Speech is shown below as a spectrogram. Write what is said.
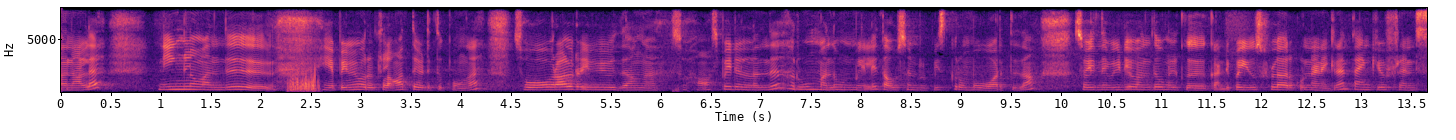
அதனால் நீங்களும் வந்து எப்பயுமே ஒரு கிளாத் எடுத்துக்கோங்க. ஸோ ஓவரால் ரிவ்யூ தாங்க. ஸோ ஹாஸ்பிட்டல் வந்து ரூம் வந்து உண்மையிலே தௌசண்ட் ருபீஸ்க்கு ரொம்ப ஒர்த்து தான். ஸோ இந்த வீடியோ வந்து உங்களுக்கு கண்டிப்பாக யூஸ்ஃபுல்லாக இருக்கும்னு நினைக்கிறேன். தேங்க்யூ ஃப்ரெண்ட்ஸ்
